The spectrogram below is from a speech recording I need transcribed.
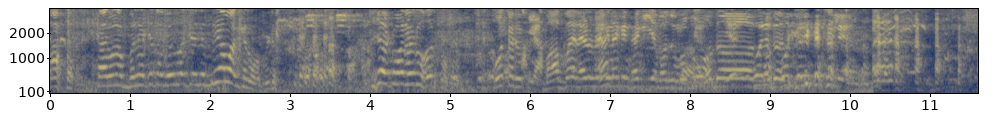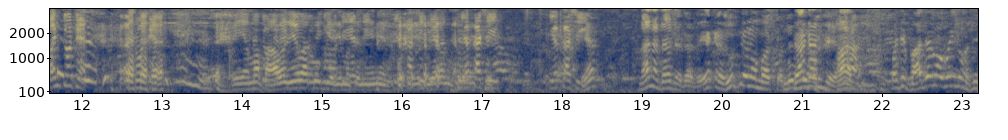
ઓલા મને કહેતો બે વાર કે બે વાર કરવો પડ્યો. એક વાર એનું હતું. બોતેર રૂપિયા. બાપભાઈ રેડું નાખી નાખીને થાકી ગયા બાજુમાં. પંચોતેર. એમાં ભાવ જ એવા થઈ ગયા જેમાં તમે એને એકાશી. એકાશી. એકાશી. ના ના દાદા દાદા એક રૂપિયો મળતો દાદા ને દે. હા. પછી ભાદરમાં મહિનો છે.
